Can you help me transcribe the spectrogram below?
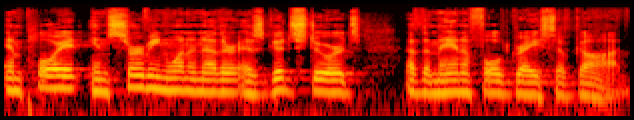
employ it in serving one another as good stewards of the manifold grace of God.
